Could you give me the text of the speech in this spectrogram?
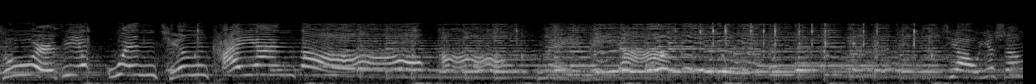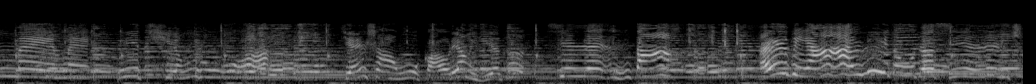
苏二姐闻听开言上午高粱叶子新人打，二边驴都这新人出。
